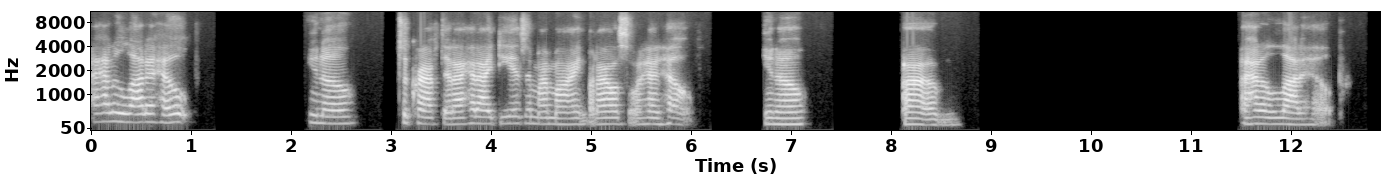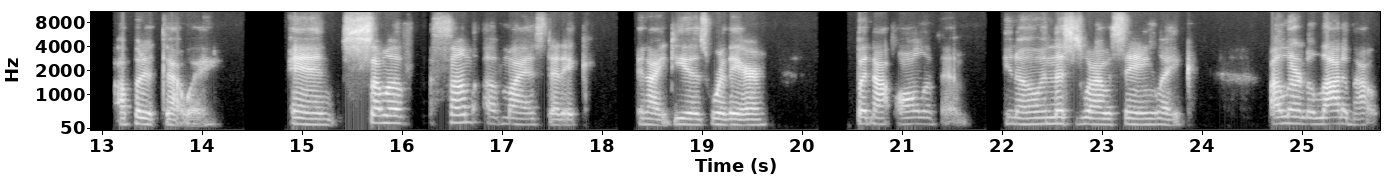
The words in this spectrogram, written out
I had a lot of help. You know, to craft it. I had ideas in my mind, but I also had help, you know. Um, I had a lot of help. I'll put it that way. And some of some of my aesthetic and ideas were there, but not all of them, you know. And this is what I was saying. Like, I learned a lot about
